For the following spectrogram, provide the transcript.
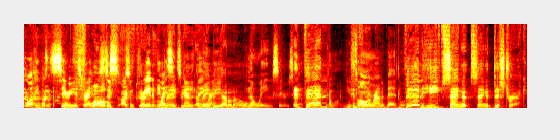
Well, he wasn't serious, right? Well, it was just I- some I- creative may license be, kind of thing, maybe, right? I don't know. No way he was serious. And then, come on, you've and flown around a bad boy. Then he sang a sang a diss track.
